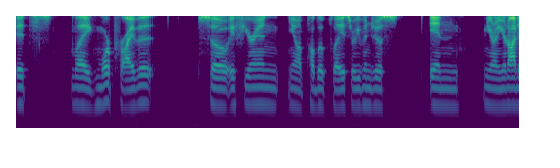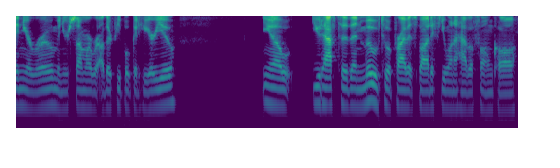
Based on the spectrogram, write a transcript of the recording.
it's like more private so if you're in, you know, a public place or even just in, you know, you're not in your room and you're somewhere where other people could hear you, you know, you'd have to then move to a private spot if you want to have a phone call.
